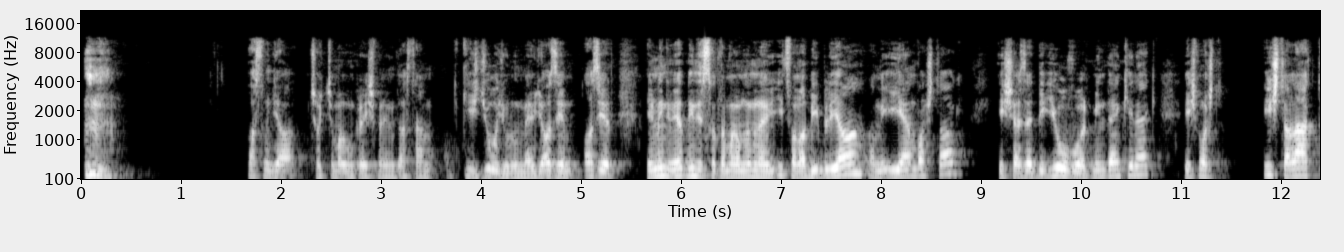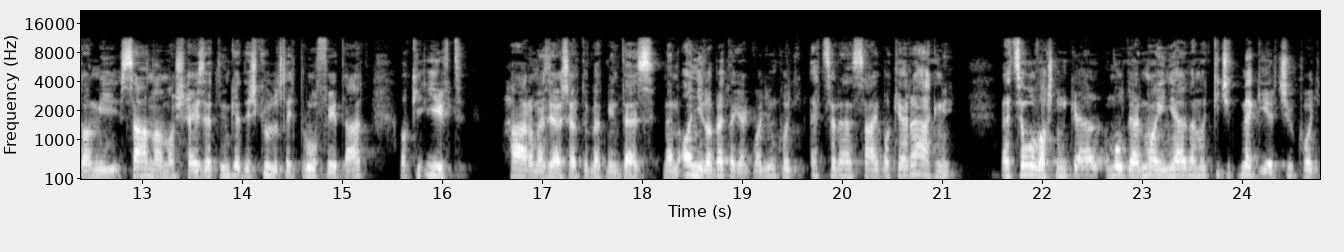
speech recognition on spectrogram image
azt mondja, hogy hogyha magunkra ismerünk, de aztán ki is gyógyulunk, mert ugye azért, azért én mindig, mindig szoktam magamnak mondani, hogy itt van a Biblia, ami ilyen vastag, és ez eddig jó volt mindenkinek, és most Isten látta a mi szánalmas helyzetünket, és küldött egy profétát, aki írt három ezerszer többet, mint ez. Mert annyira betegek vagyunk, hogy egyszerűen szájba kell rágni. Egyszer olvasnunk kell a modern mai nyelven, hogy kicsit megértsük, hogy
